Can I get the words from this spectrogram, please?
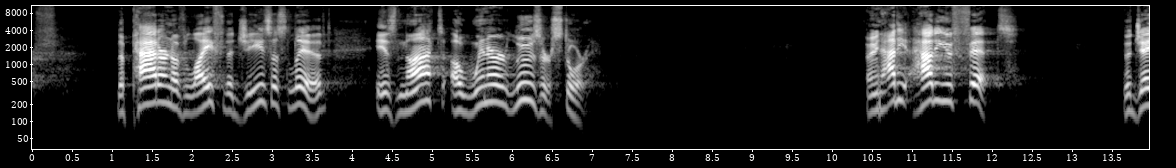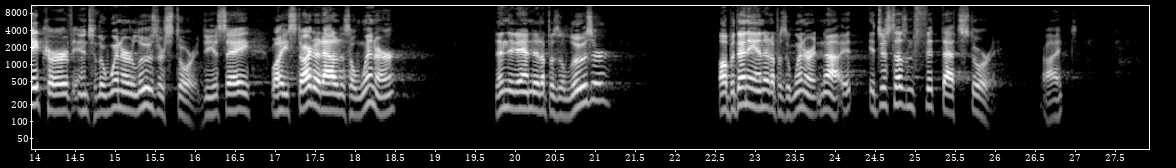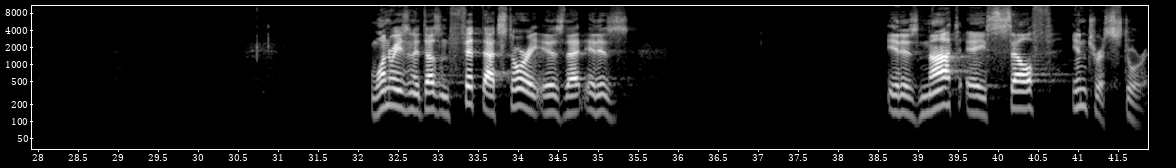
the pattern of life that Jesus lived is not a winner loser story. I mean, how do you, how do you fit the J curve into the winner loser story? Do you say, well, he started out as a winner, then he ended up as a loser? Oh, but then he ended up as a winner. No, it, it just doesn't fit that story, right? One reason it doesn't fit that story is that it is it is not a self-interest story.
